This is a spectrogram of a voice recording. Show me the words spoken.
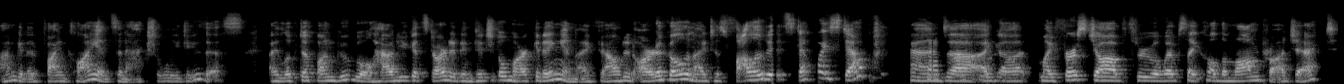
I'm going to find clients and actually do this. I looked up on Google, how do you get started in digital marketing? And I found an article and I just followed it step by step. And uh, I got my first job through a website called the Mom Project.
